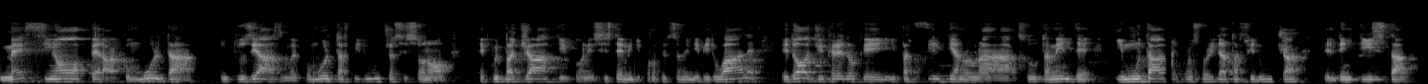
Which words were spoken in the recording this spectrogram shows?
messi in opera con molta entusiasmo e con molta fiducia, si sono equipaggiati con i sistemi di protezione individuale ed oggi credo che i pazienti hanno una assolutamente immutata e consolidata fiducia del dentista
